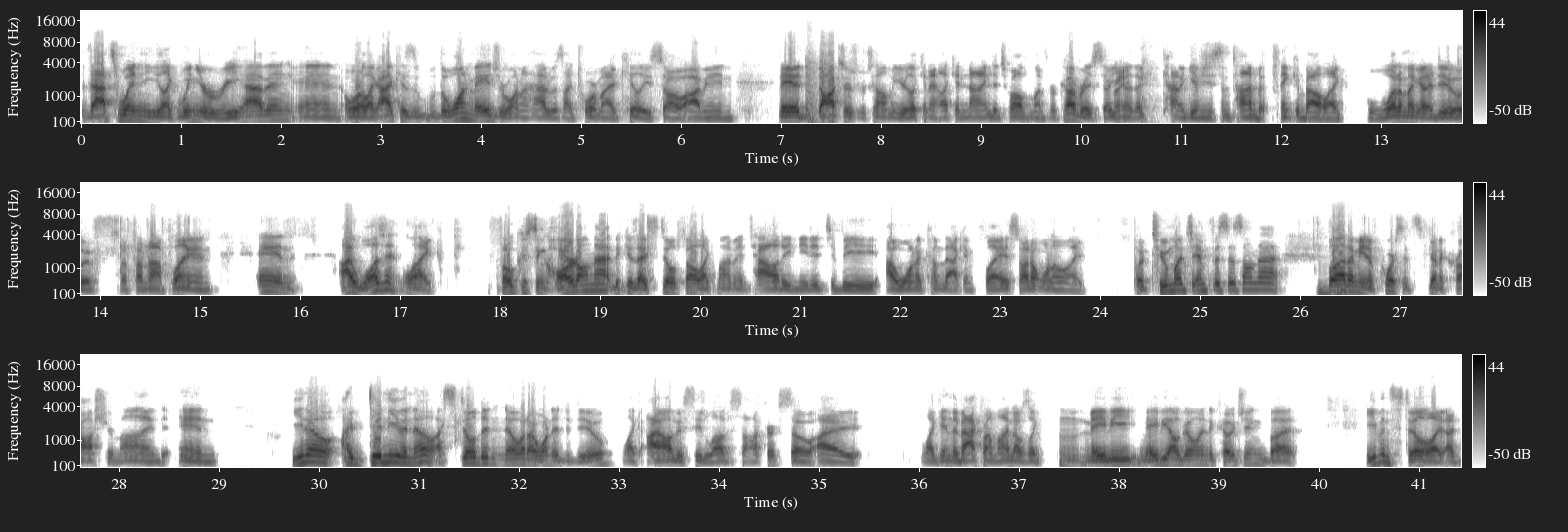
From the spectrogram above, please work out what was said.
that's when you like when you're rehabbing and or like i because the one major one i had was i tore my achilles so i mean they had doctors were telling me you're looking at like a nine to 12 month recovery so you right. know that kind of gives you some time to think about like what am I going to do if if I'm not playing? And I wasn't like focusing hard on that because I still felt like my mentality needed to be I want to come back and play. So I don't want to like put too much emphasis on that. Mm-hmm. But I mean, of course, it's going to cross your mind. And, you know, I didn't even know. I still didn't know what I wanted to do. Like, I obviously love soccer. So I, like, in the back of my mind, I was like, hmm, maybe, maybe I'll go into coaching. But even still, I, I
